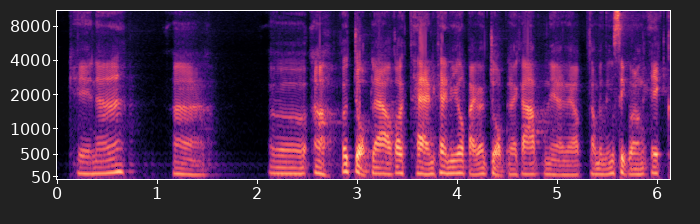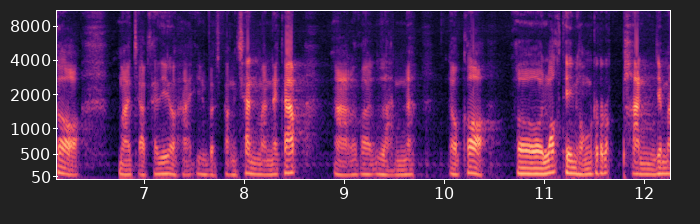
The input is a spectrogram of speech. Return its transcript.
โอเคนะอ่าเอออะก็จบแล้วก็แทนแค่นี้เข้าไปก็จบนะครับเนี่ยนะครับทำมาถึง 10กำลัง x ก็มาจากการที่เราหา inverse function มันนะครับอ่าแล้วก็รันนะแล้วก็เออล็อกเทนของพันใช่ไหม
